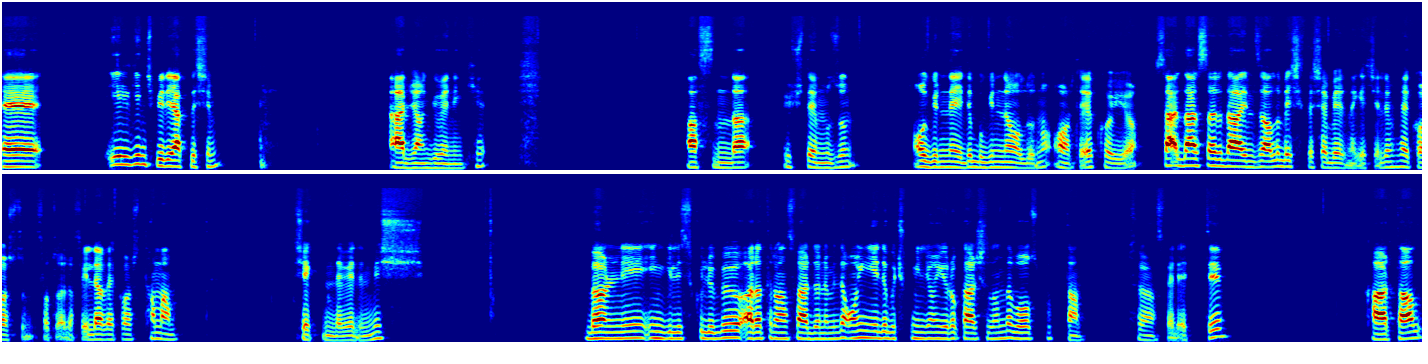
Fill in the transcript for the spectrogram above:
Ee, ilginç bir yaklaşım Ercan Güven'inki. Aslında 3 Temmuz'un o gün neydi, bugün ne olduğunu ortaya koyuyor. Serdar Sarıdağ imzalı Beşiktaş haberine geçelim. Vekors'un fotoğrafıyla Vekors tamam şeklinde verilmiş. Burnley İngiliz kulübü ara transfer döneminde 17,5 milyon euro karşılığında Wolfsburg'tan transfer etti. Kartal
